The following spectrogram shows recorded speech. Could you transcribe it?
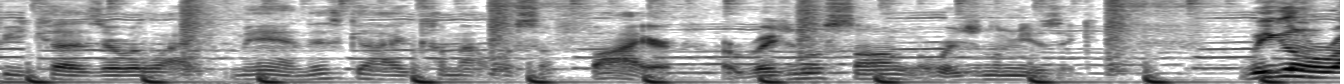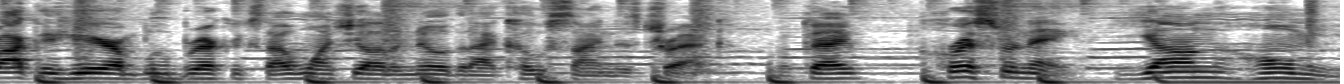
because they were like, man, this guy come out with some fire. Original song, original music. We gonna rock it here on Blue Records. I want y'all to know that I co-signed this track. Okay? Chris Rene, young homie.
